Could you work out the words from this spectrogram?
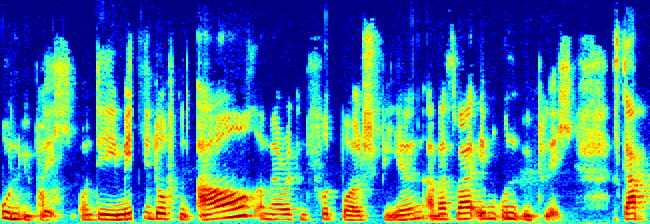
unüblich. Und die Mädchen durften auch American Football spielen, aber es war eben unüblich. Es gab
